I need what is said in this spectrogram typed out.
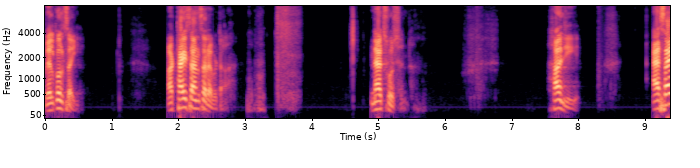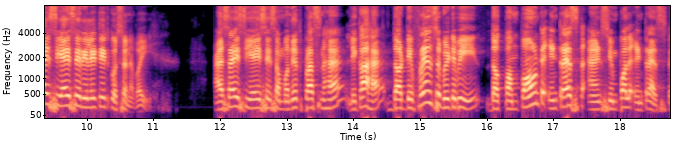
बिल्कुल सही। अट्ठाईस आंसर है बेटा। नेक्स्ट क्वेश्चन हाँ जी। एस सी रिलेटेड क्वेश्चन है भाई। एस आई सी आई से संबंधित प्रश्न है। लिखा है the difference between the compound interest and simple interest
